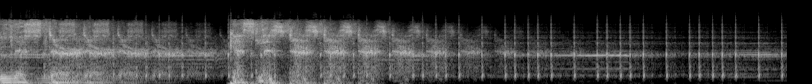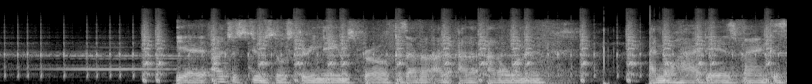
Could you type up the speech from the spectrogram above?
Lister. Guest Lister. Yeah, I just use those three names, bro, because I don't, I don't, I don't, I don't want to. I know how it is, man, because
